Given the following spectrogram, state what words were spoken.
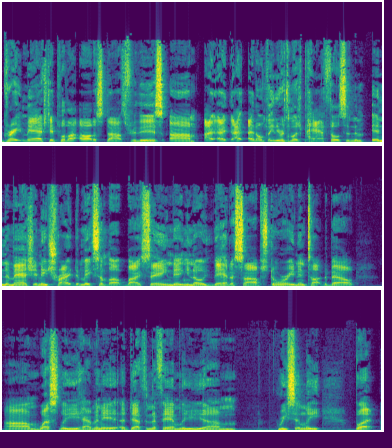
great match. They pulled out all the stops for this. Um, I, I I don't think there was much pathos in the in the match and they tried to make some up by saying that you know they had a sob story and then talked about um, Wesley having a, a death in the family um, recently. But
